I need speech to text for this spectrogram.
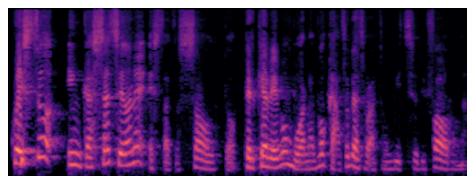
questo in Cassazione è stato assolto perché aveva un buon avvocato che ha trovato un vizio di forma,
